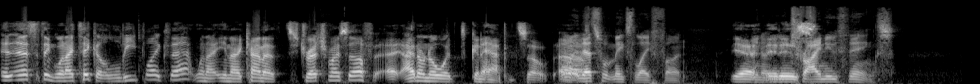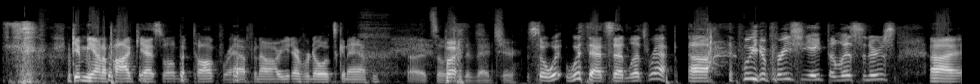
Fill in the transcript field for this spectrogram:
and that's the thing. When I take a leap like that, when I you know I kind of stretch myself, I, I don't know what's going to happen. So uh, Well, that's what makes life fun. Yeah, you know, it you is. try new things. Get me on a podcast and let me talk for half an hour. You never know what's going to happen. Uh, it's always But- an adventure. So with, with that said, let's wrap. Uh, we appreciate the listeners uh,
